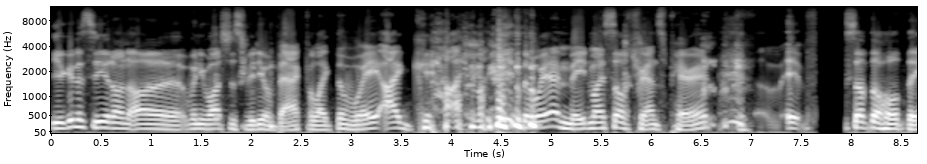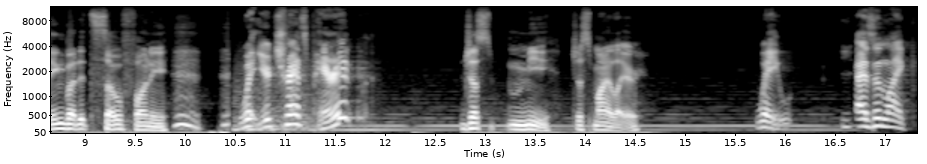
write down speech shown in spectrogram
you're gonna see it on uh when you watch this video back, but like the way I got my, the way I made myself transparent, it f up the whole thing, but it's so funny. Wait, you're transparent? Just me, just my layer. Wait, as in like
